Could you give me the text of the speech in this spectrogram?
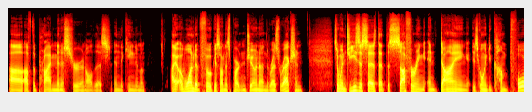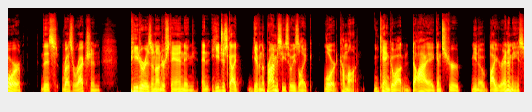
uh, of the prime minister and all this in the kingdom. I, I wanted to focus on this part in Jonah and the resurrection. So when Jesus says that the suffering and dying is going to come before this resurrection, Peter isn't understanding, and he just got given the primacy. So he's like, Lord, come on. You can't go out and die against your, you know, by your enemies.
